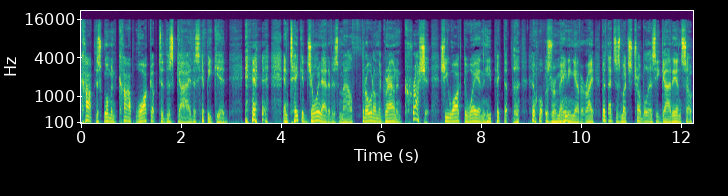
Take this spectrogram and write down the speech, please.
cop, this woman cop, walk up to this guy, this hippie kid, and take a joint out of his mouth, throw it on the ground, and crush it. She walked away, and he picked up the what was remaining of it, right? But that's as much trouble as he got in. So,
